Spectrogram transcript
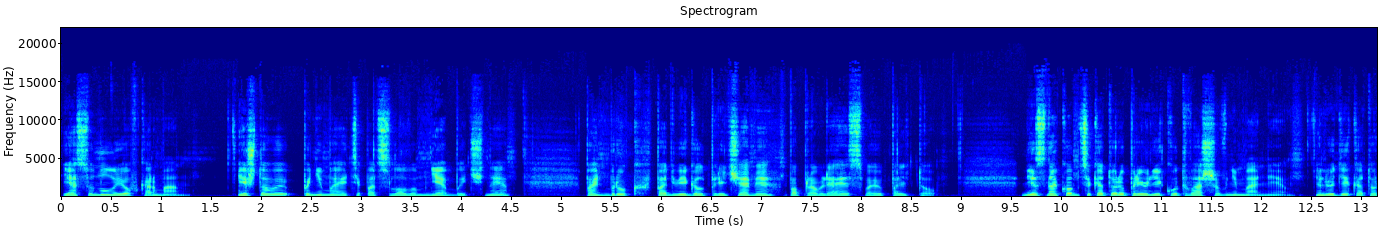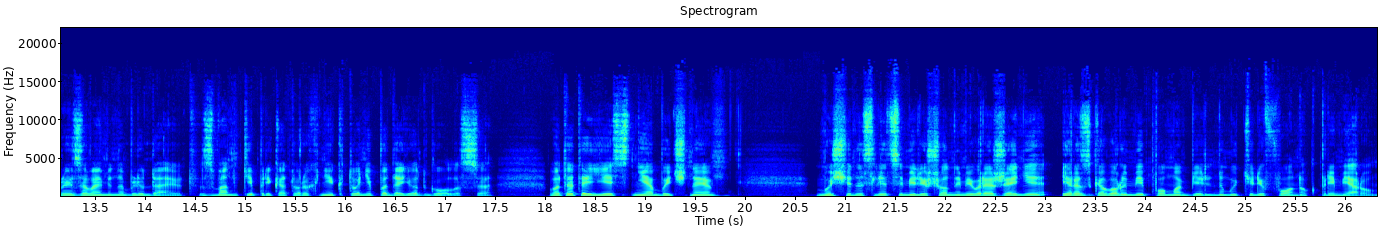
Я сунул ее в карман. «И что вы понимаете под словом «необычное»?» Пайнбрук подвигал плечами, поправляя свое пальто. «Незнакомцы, которые привлекут ваше внимание, люди, которые за вами наблюдают, звонки, при которых никто не подает голоса. Вот это и есть необычное». Мужчины с лицами лишенными выражения и разговорами по мобильному телефону, к примеру.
